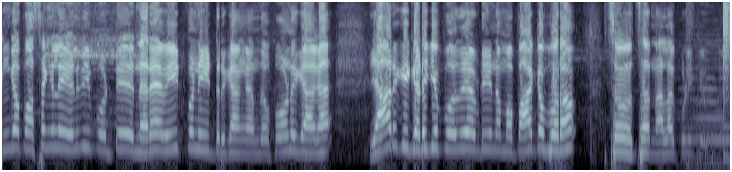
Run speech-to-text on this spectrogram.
எங்கள் பசங்களையும் எழுதி போட்டு நிறைய வெயிட் பண்ணிகிட்டு இருக்காங்க அந்த ஃபோனுக்காக யாருக்கு கிடைக்க போகுது அப்படின்னு நம்ம பார்க்க பார்க்க போகிறோம் ஸோ சார் நல்லா குளிக்க விட்டு.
